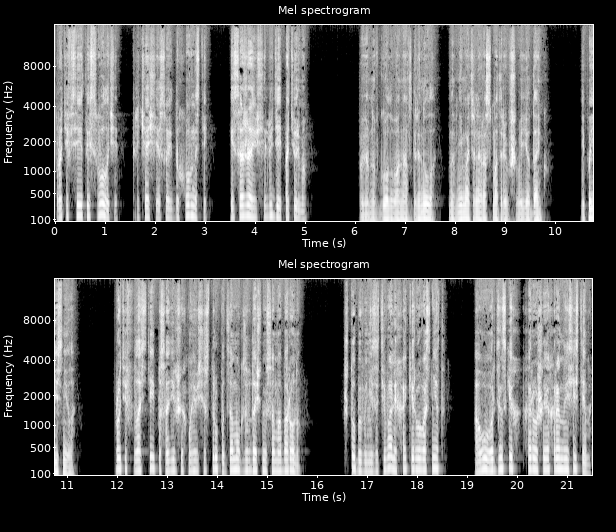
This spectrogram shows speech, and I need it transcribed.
Против всей этой сволочи, кричащей о своей духовности и сажающей людей по тюрьмам. Повернув голову, она взглянула на внимательно рассматривавшего ее Даньку и пояснила. «Против властей, посадивших мою сестру под замок за удачную самооборону. Что бы вы ни затевали, хакера у вас нет, а у орденских хорошие охранные системы.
